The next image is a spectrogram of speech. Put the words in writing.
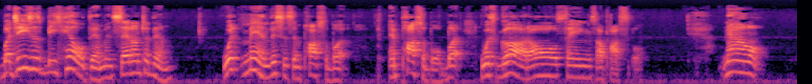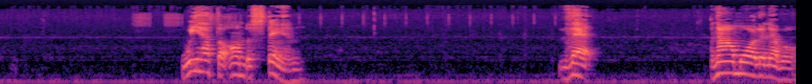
But Jesus beheld them and said unto them, with man, this is impossible, impossible, but with God, all things are possible. Now, we have to understand that now more than ever,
